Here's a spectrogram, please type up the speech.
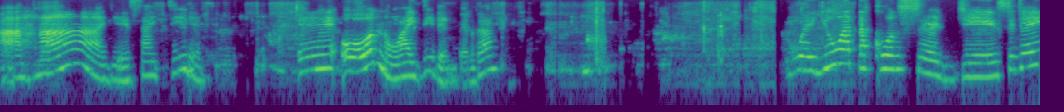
Ajá, yes, I did. Eh, oh, no, I didn't, ¿verdad? Were you at the concert yesterday?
